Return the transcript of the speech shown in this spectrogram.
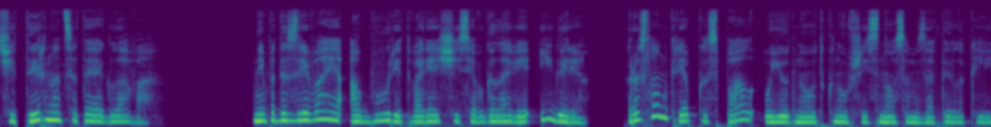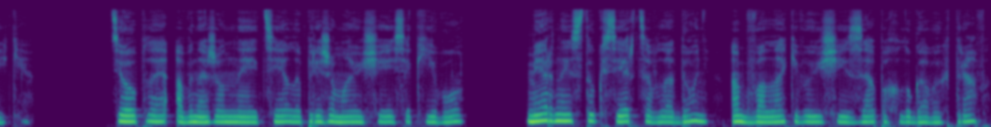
Четырнадцатая глава. Не подозревая о буре, творящейся в голове Игоря, Руслан крепко спал, уютно уткнувшись носом в затылок Лики. Теплое обнаженное тело, прижимающееся к его, мерный стук сердца в ладонь, обволакивающий запах луговых трав,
